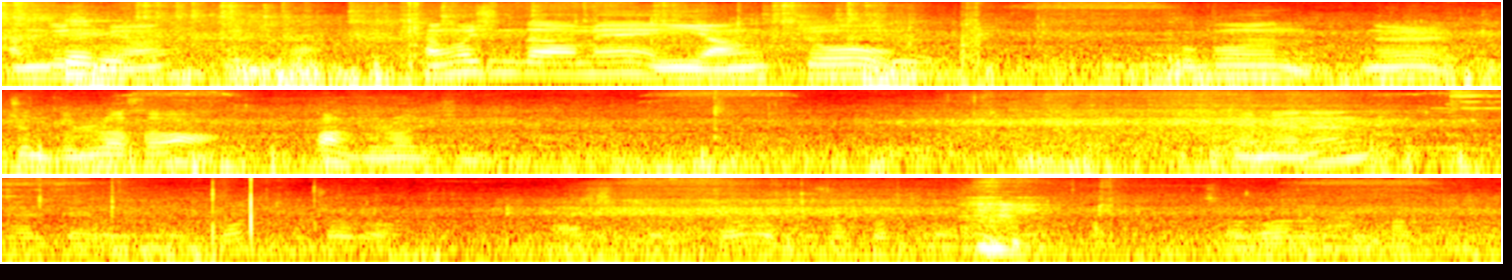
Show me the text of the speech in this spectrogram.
잠그시면 됩니다. 잠그신 다음에 이 양쪽 부분을 이렇게 좀 눌러서 꽉 눌러주시면 돼요. 이렇게 되면은 저거 무섭거든요. 저거는 안 받고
